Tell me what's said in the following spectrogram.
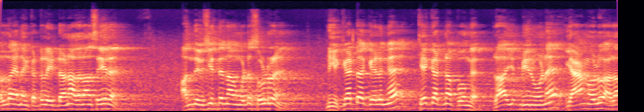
அல்லாஹ் எனக்கு கட்டளை இட்டானோ அதை நான் செய்கிறேன் அந்த விஷயத்தை நான் உங்கள்கிட்ட சொல்கிறேன் நீங்கள் கேட்டால் கேளுங்க கேட்காட்டினா போங்க. லா மீனோன யாமலு அலா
